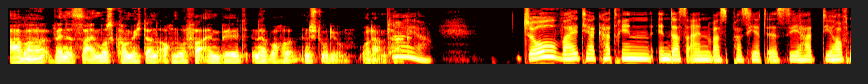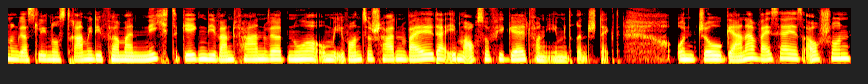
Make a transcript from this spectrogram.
Aber mhm. wenn es sein muss, komme ich dann auch nur für ein Bild in der Woche ins Studio oder am Tag. Ah, ja. Joe weiht ja Katrin in das ein, was passiert ist. Sie hat die Hoffnung, dass Linus Drami die Firma nicht gegen die Wand fahren wird, nur um Yvonne zu schaden, weil da eben auch so viel Geld von ihm drin steckt. Und Joe Gerner weiß ja jetzt auch schon,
